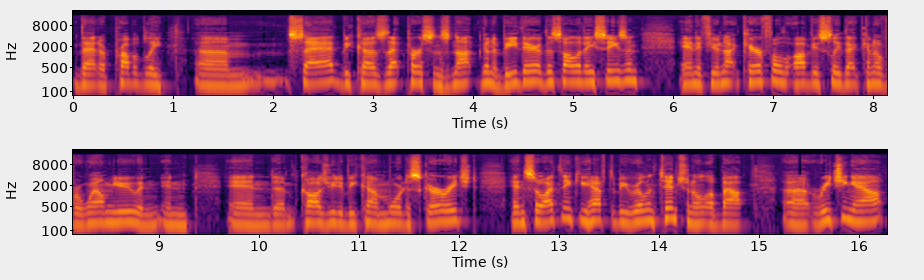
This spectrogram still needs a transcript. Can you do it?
that are probably um, sad because that person's not going to be there this holiday season. And if you're not careful, obviously that can overwhelm you and and and um, cause you to become more discouraged. And so I think you have to be real intentional about uh, reaching out.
